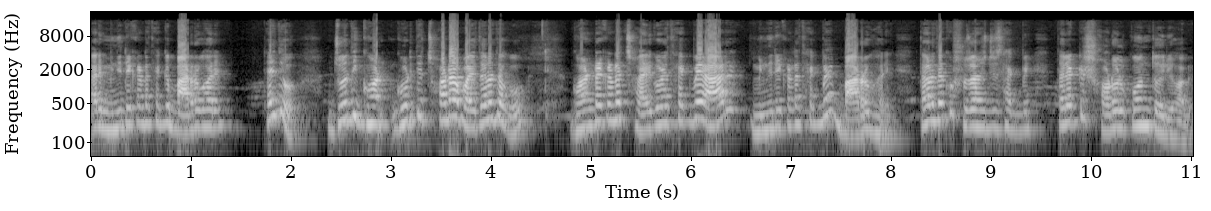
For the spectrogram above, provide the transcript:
আর মিনিটের কাঁটা থাকবে বারো ঘরে। তাই তো? যদি ঘড়িতে ছটা বাজে, তাহলে দেখো, ঘণ্টার কাঁটা ছয়ের ঘরে থাকবে আর মিনিটের কাঁটা থাকবে বারো ঘরে। তাহলে দেখো সোজাসুজি থাকবে। তাহলে একটা সরল কোণ তৈরি হবে।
